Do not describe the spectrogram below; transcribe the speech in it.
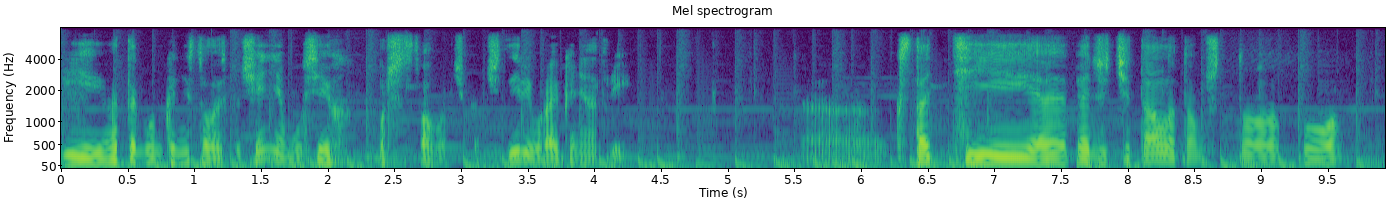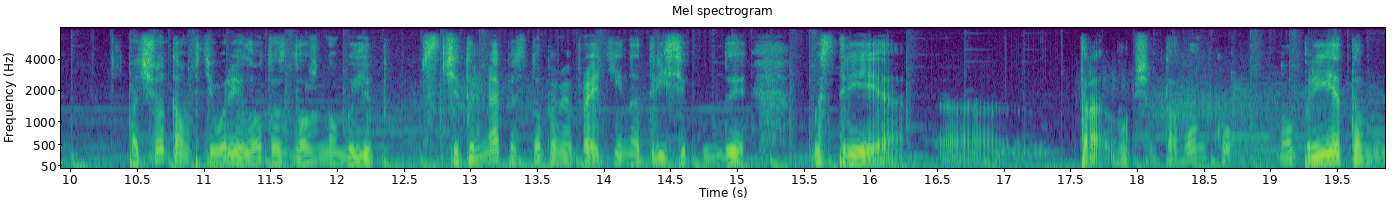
И эта гонка не стала исключением. У всех большинства гонщиков 4, у Райконина 3. Э, кстати, опять же, читал о том, что по подсчетам в теории Лотос должно были с четырьмя пидстопами пройти на 3 секунды быстрее в общем-то, гонку, но при этом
